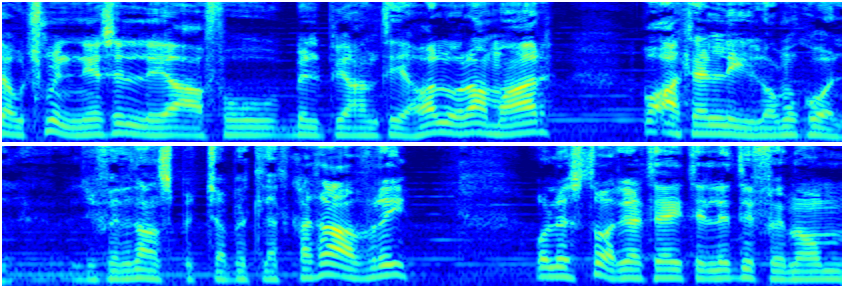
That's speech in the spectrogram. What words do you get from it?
żewġ min-nies li jafu bil-pjan tiegħu. Allura mar u qatel lilhom ukoll. Ġifieri dan spiċċa bi tliet katavri u l-istorja tgħid li difinhom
